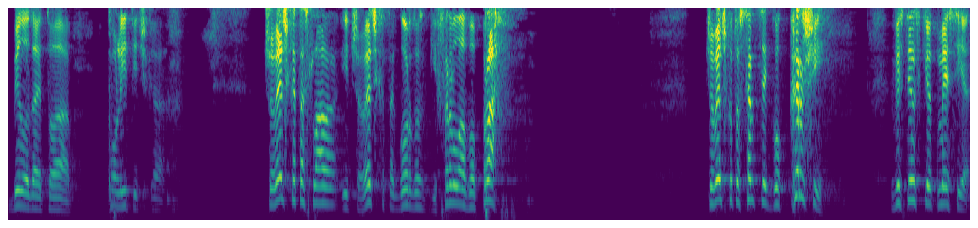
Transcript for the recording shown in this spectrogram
било да е тоа политичка, човечката слава и човечката гордост ги фрла во прав. Човечкото срце го крши вистинскиот Месија.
